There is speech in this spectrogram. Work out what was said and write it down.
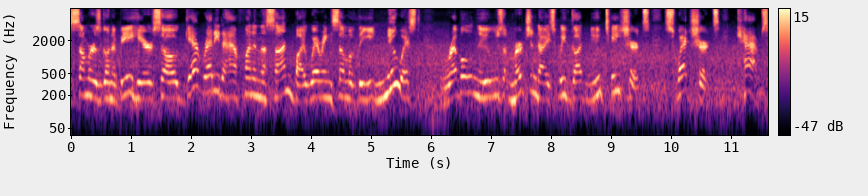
summer is going to be here, so get ready to have fun in the sun by wearing some of the newest Rebel News merchandise. We've got new t shirts, sweatshirts, caps,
